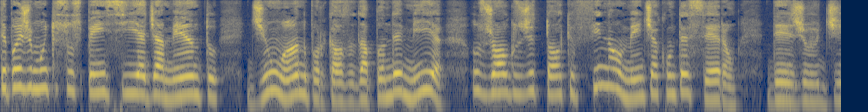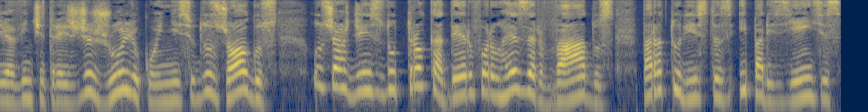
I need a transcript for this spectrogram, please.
Depois de muito suspense e adiamento de um ano por causa da pandemia, os Jogos de Tóquio finalmente aconteceram. Desde o dia 23 de julho, com o início dos Jogos, os jardins do Trocadeiro foram reservados para turistas e parisienses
